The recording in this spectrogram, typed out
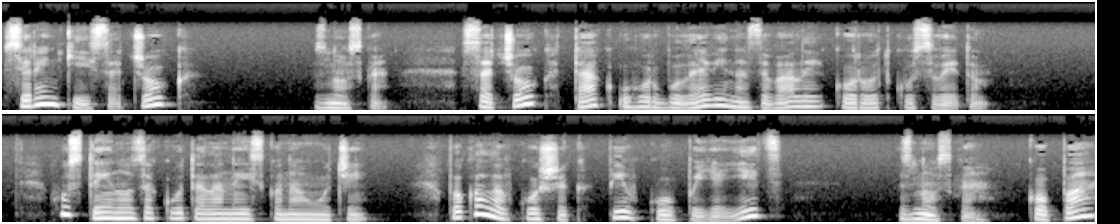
сіренький сачок, зноска. Сачок так у Горбулеві називали коротку свиту. Хустину закутала низько на очі, поклала в кошик півкопи яєць, зноска копа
